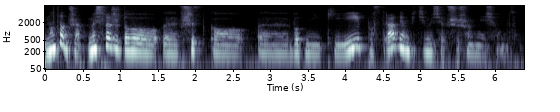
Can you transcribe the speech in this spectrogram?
No dobrze, myślę, że to e, wszystko e, wodniki. Pozdrawiam, widzimy się w przyszłym miesiącu.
